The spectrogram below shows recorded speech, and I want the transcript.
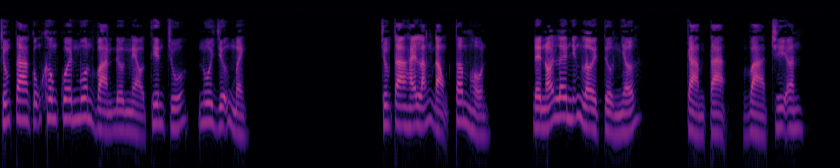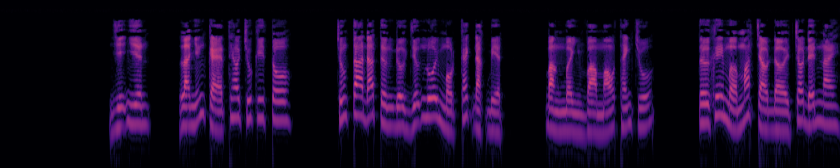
chúng ta cũng không quên muôn vàn đường nẻo Thiên Chúa nuôi dưỡng mình. Chúng ta hãy lắng động tâm hồn, để nói lên những lời tưởng nhớ, cảm tạ và tri ân. Dĩ nhiên là những kẻ theo Chúa Kitô, chúng ta đã từng được dưỡng nuôi một cách đặc biệt bằng mình và máu Thánh Chúa, từ khi mở mắt chào đời cho đến nay.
